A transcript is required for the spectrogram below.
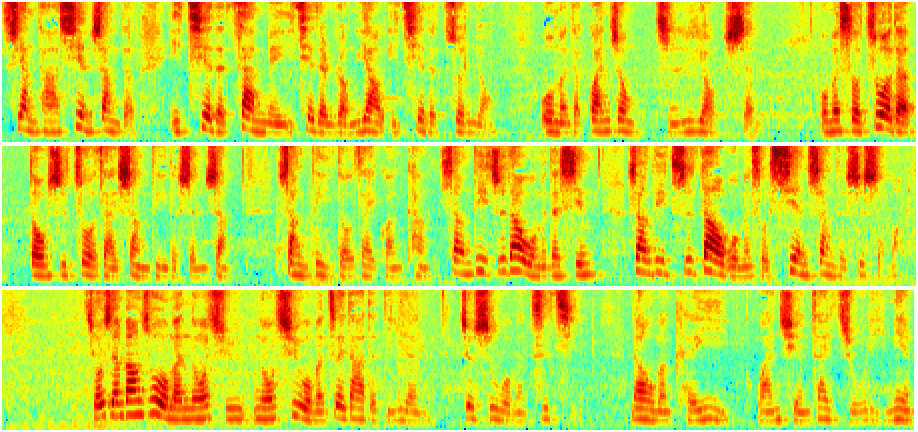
向他献上的一切的赞美，一切的荣耀，一切的尊荣。我们的观众只有神，我们所做的都是坐在上帝的身上。上帝都在观看，上帝知道我们的心，上帝知道我们所献上的是什么。求神帮助我们挪去挪去我们最大的敌人，就是我们自己，让我们可以完全在主里面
